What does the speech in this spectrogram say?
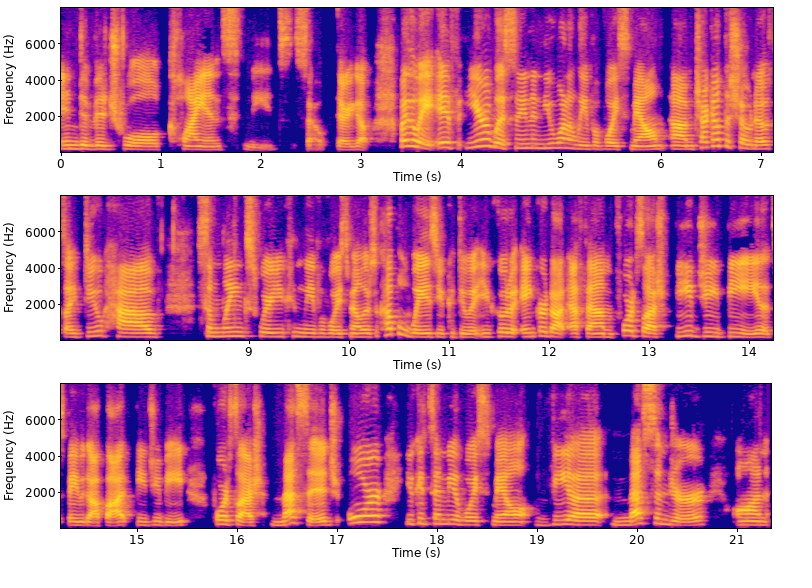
individual client's needs. So there you go. By the way, if you're listening and you want to leave a voicemail, um, check out the show notes. I do have some links where you can leave a voicemail. There's a couple ways you could do it. You go to anchor.fm forward slash BGB, that's baby got bot, BGB forward slash message, or you can send me a voicemail via messenger on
